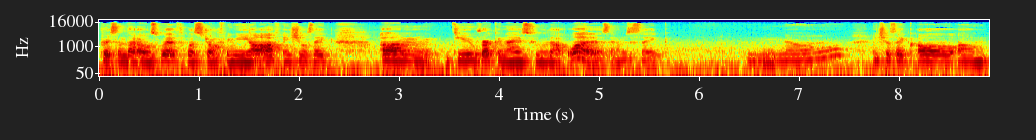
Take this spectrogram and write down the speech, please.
person that I was with was dropping me off, and she was like, um, "Do you recognize who that was?" And I'm just like, "No." And she was like, "Oh, um,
